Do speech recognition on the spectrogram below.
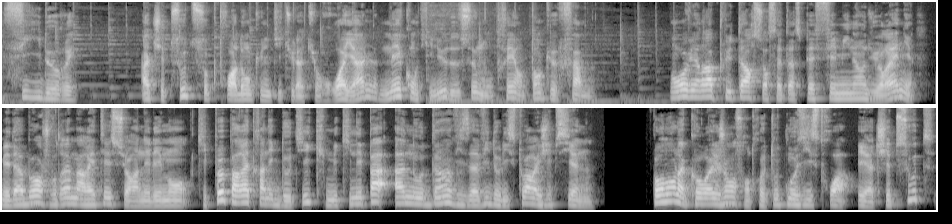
fille de Ré. Hatshepsut s'octroie donc une titulature royale, mais continue de se montrer en tant que femme. On reviendra plus tard sur cet aspect féminin du règne, mais d'abord je voudrais m'arrêter sur un élément qui peut paraître anecdotique, mais qui n'est pas anodin vis-à-vis de l'histoire égyptienne. Pendant la corrégence entre Toutmosis III et Hatshepsut,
